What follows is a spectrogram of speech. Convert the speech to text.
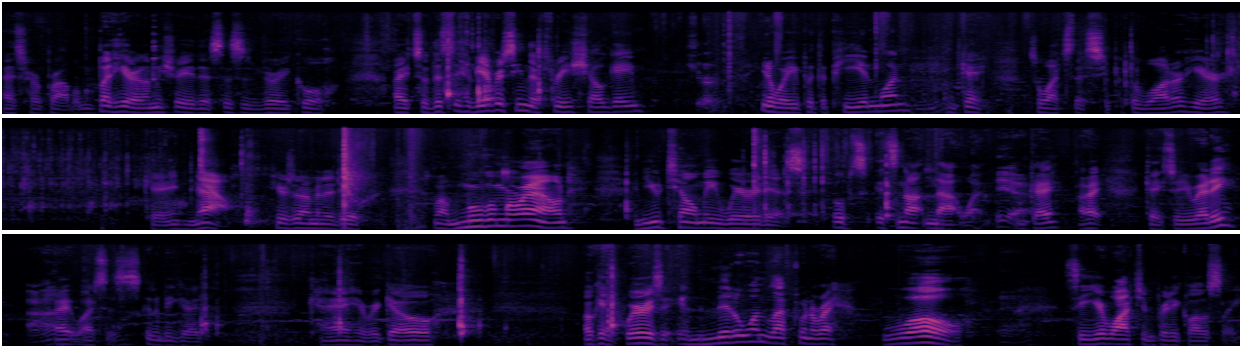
that's her problem. But here, let me show you this. This is very cool. All right, so this, have you ever seen the three shell game? Sure. You know where you put the pea in one? Okay, so watch this. You put the water here. Okay, now, here's what I'm gonna do. I'm gonna move them around, and you tell me where it is. Oops, it's not in that one. Yeah. Okay? All right. Okay, so you ready? Uh-huh. All right, watch this. This is going to be good. Okay, here we go. Okay, where is it? In the middle one, left one, or right? Whoa. Yeah. See, you're watching pretty closely.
